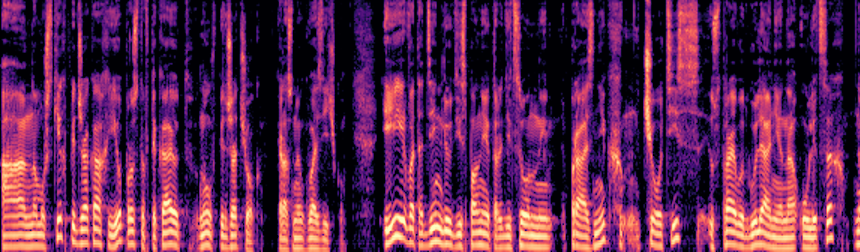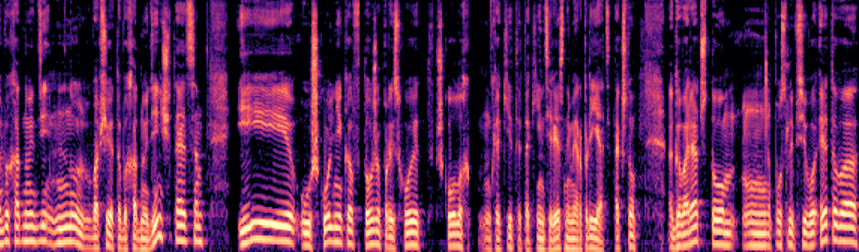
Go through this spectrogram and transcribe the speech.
а на мужских пиджаках ее просто втыкают ну, в пиджачок, красную гвоздичку. И в этот день люди исполняют традиционный праздник – чотис, устраивают гуляния на улицах на выходной день, ну, вообще это выходной день считается, и у школьников тоже происходят в школах какие-то такие интересные мероприятия. Так что говорят, что после всего этого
